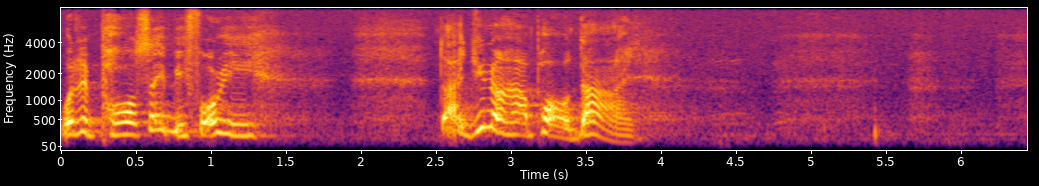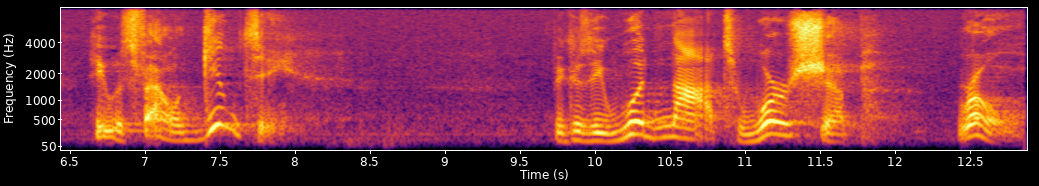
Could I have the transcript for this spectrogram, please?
what did Paul say before he died? You know how Paul died? He was found guilty because he would not worship Rome.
